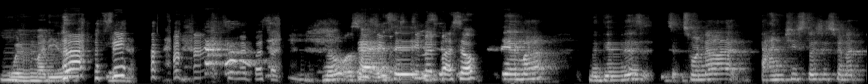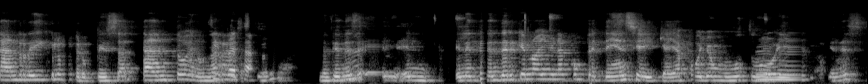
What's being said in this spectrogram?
o el marido. Ah, sí. sí me pasó. ¿No? O sea, ese, me pasó. tema, ¿me entiendes? Suena tan chistoso y suena tan ridículo, pero pesa tanto en una relación. ¿Me entiendes? el, el, entender que no hay una competencia y que hay apoyo mutuo, y, ¿me entiendes?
